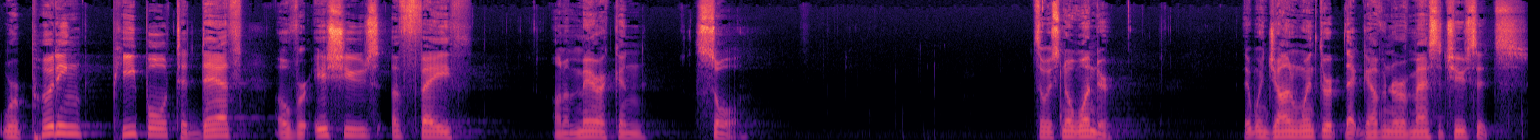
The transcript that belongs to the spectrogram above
were putting people to death over issues of faith on American soil. So it's no wonder that when John Winthrop, that governor of Massachusetts,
